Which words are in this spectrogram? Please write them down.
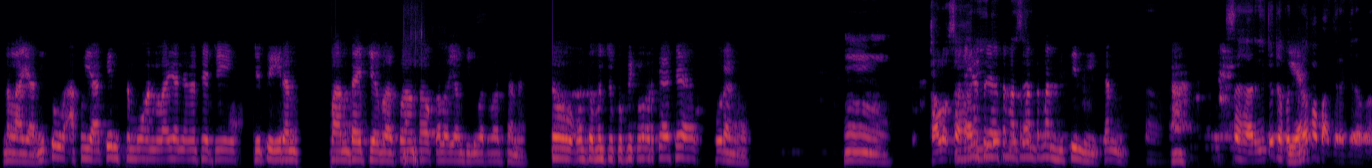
Nelayan itu aku yakin semua nelayan yang ada di di pinggiran pantai Jawa kurang tahu kalau yang di luar-luar sana. Itu untuk mencukupi keluarga aja kurang, Mas. Hmm. Kalau sehari Makanya saya itu sama teman-teman di sini kan sehari itu dapat Iya. berapa Pak kira-kira Pak?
